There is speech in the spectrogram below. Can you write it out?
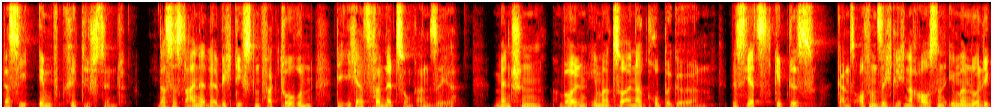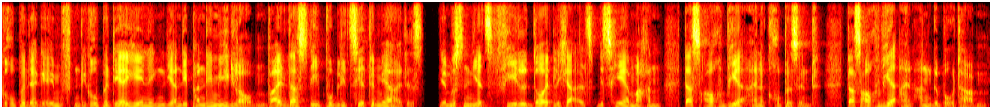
Dass Sie impfkritisch sind. Das ist einer der wichtigsten Faktoren, die ich als Vernetzung ansehe. Menschen wollen immer zu einer Gruppe gehören. Bis jetzt gibt es ganz offensichtlich nach außen immer nur die Gruppe der Geimpften, die Gruppe derjenigen, die an die Pandemie glauben, weil das die publizierte Mehrheit ist. Wir müssen jetzt viel deutlicher als bisher machen, dass auch wir eine Gruppe sind, dass auch wir ein Angebot haben.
